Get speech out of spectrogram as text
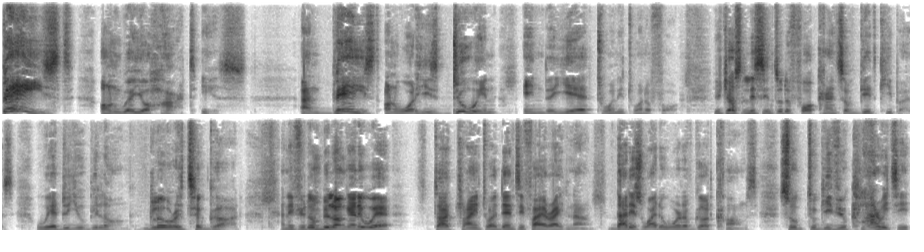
Based on where your heart is and based on what he's doing in the year 2024. You just listen to the four kinds of gatekeepers. Where do you belong? Glory to God. And if you don't belong anywhere, start trying to identify right now. That is why the word of God comes. So to give you clarity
